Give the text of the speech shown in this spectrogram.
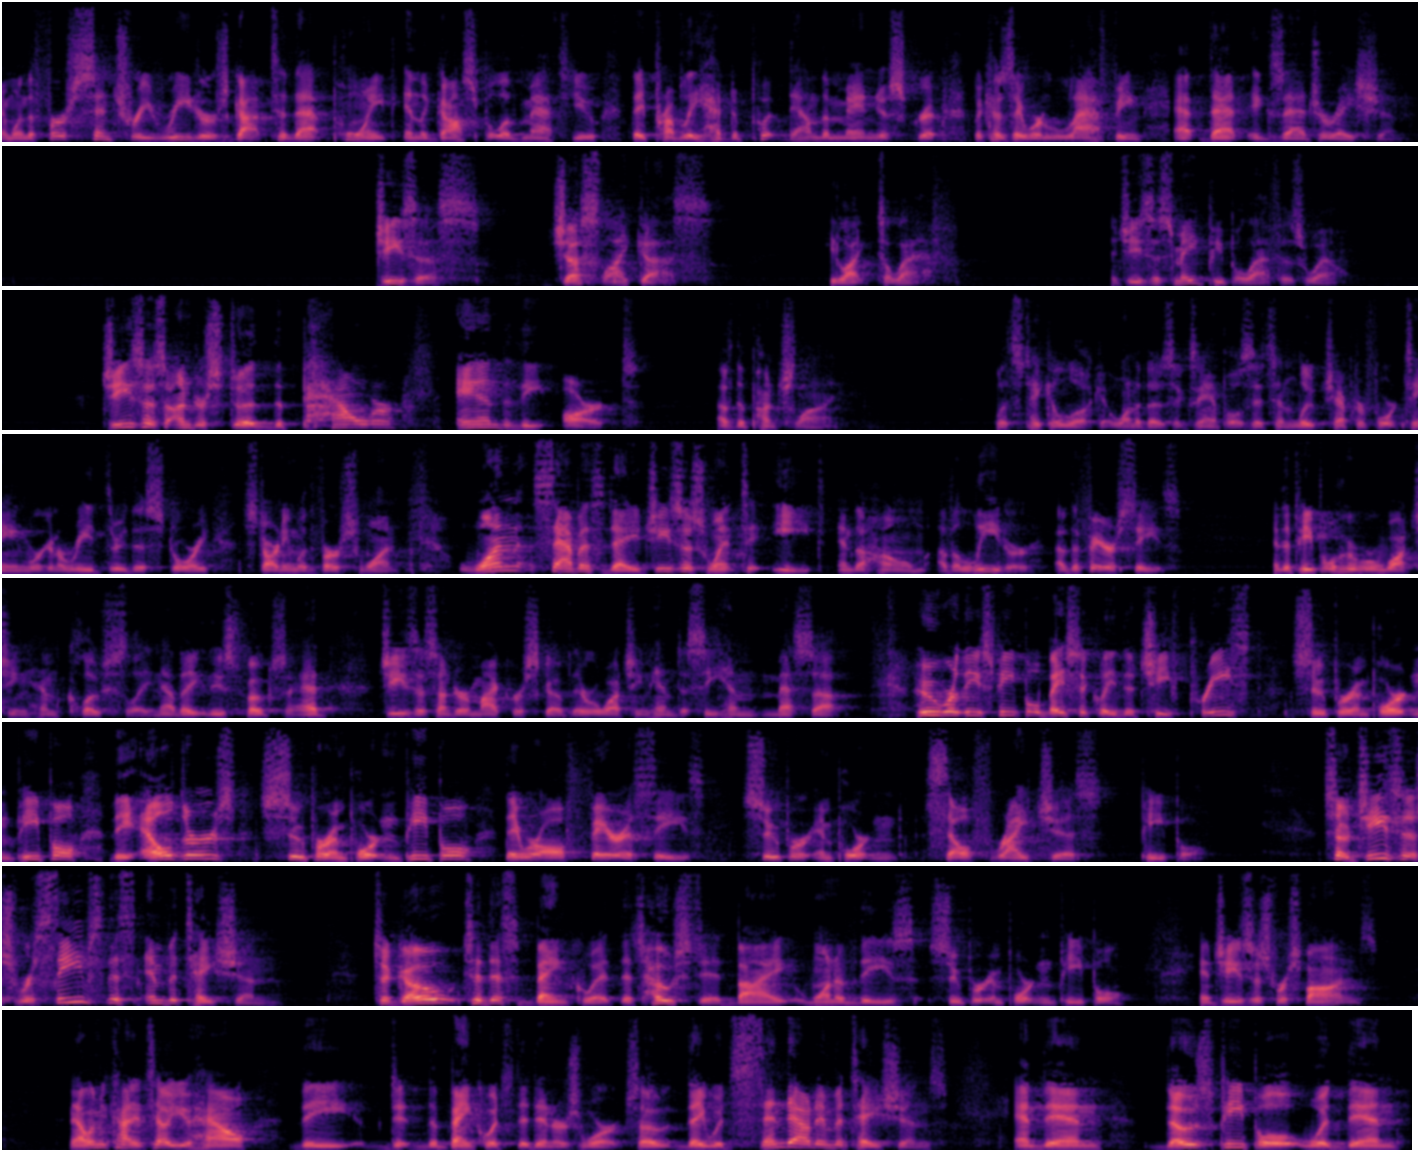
And when the first century readers got to that point in the Gospel of Matthew, they probably had to put down the manuscript because they were laughing at that exaggeration. Jesus, just like us, he liked to laugh. And Jesus made people laugh as well. Jesus understood the power and the art of the punchline. Let's take a look at one of those examples. It's in Luke chapter 14. We're going to read through this story starting with verse 1. One Sabbath day, Jesus went to eat in the home of a leader of the Pharisees and the people who were watching him closely. Now, they, these folks had Jesus under a microscope. They were watching him to see him mess up. Who were these people? Basically, the chief priest, super important people. The elders, super important people. They were all Pharisees, super important, self righteous people. So Jesus receives this invitation to go to this banquet that's hosted by one of these super important people. And Jesus responds. Now, let me kind of tell you how the, the banquets, the dinners work. So they would send out invitations, and then those people would then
